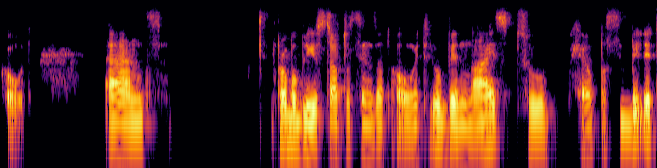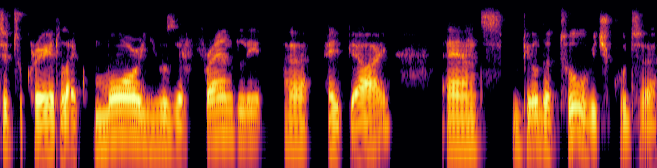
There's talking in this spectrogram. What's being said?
code. And probably you start to think that, oh, it will be nice to have possibility to create like more user-friendly uh, API and build a tool which could uh,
